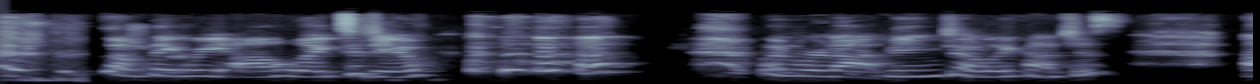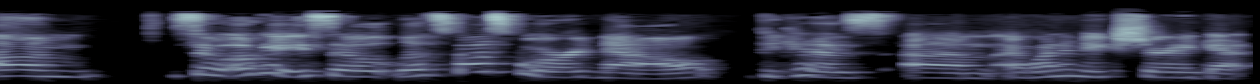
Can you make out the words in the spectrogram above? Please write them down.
Something we all like to do when we're not being totally conscious. Um, so, okay, so let's fast forward now because um, I want to make sure to get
